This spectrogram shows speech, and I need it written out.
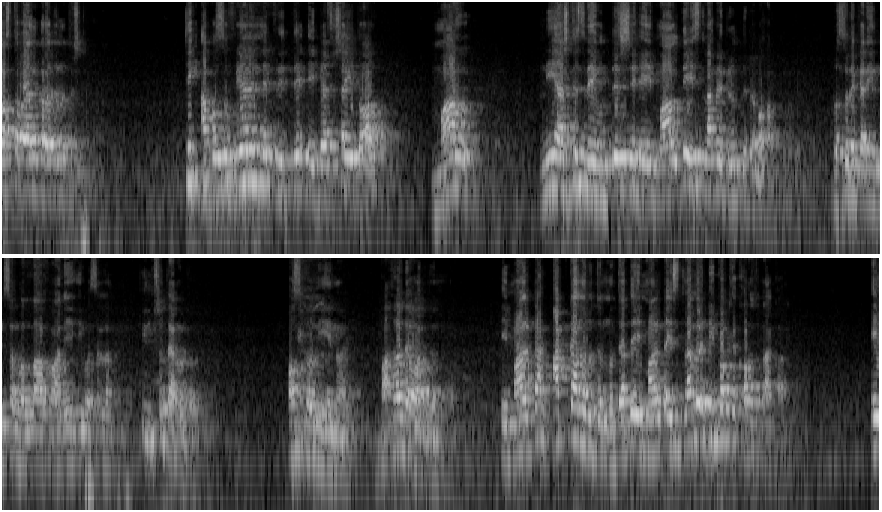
বাস্তবায়ন করার জন্য চেষ্টা করে। ঠিক আবু সুফিয়ানের নেতৃত্বে এই ব্যবসায়ী দল মাল নিয়ে আসতেছে, এই উদ্দেশ্যে এই মাল দিয়ে ইসলামের বিরুদ্ধে ব্যবহার করবে। রসুল করিম সাল্লাহ আলহি ওয়াসাল্লাম তিনশো তেরো জন। অস্ত্র নিয়ে নয়, বাধা দেওয়ার জন্য। এই মালটা আটকানোর জন্য, যাতে এই মালটা ইসলামের বিপক্ষে খরচ না করে। এই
